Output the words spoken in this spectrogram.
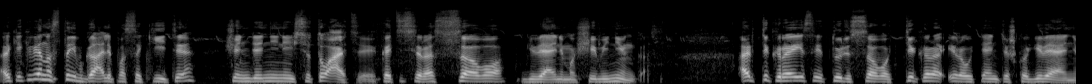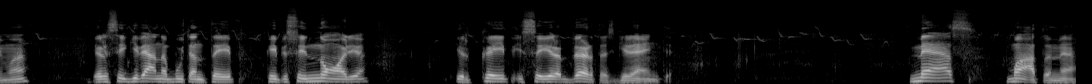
Ar kiekvienas taip gali pasakyti šiandieniniai situacijai, kad jis yra savo gyvenimo šeimininkas? Ar tikrai jisai turi savo tikrą ir autentišką gyvenimą ir jisai gyvena būtent taip, kaip jisai nori ir kaip jisai yra vertas gyventi. Mes matome,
